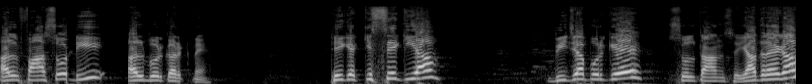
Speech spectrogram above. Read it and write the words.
अल्फासो डी अल्बुकर्क ने। ठीक है, किससे किया? बीजापुर के सुल्तान से। याद रहेगा?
